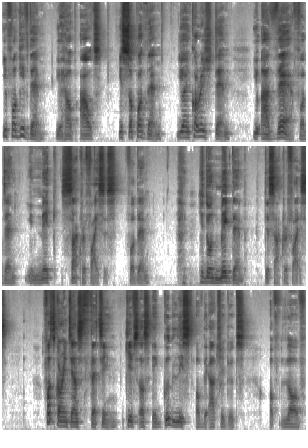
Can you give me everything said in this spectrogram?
You forgive them, you help out, you support them, you encourage them, you are there for them, you make sacrifices for them. you don't make them the sacrifice. 1 Corinthians 13 gives us a good list of the attributes of love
